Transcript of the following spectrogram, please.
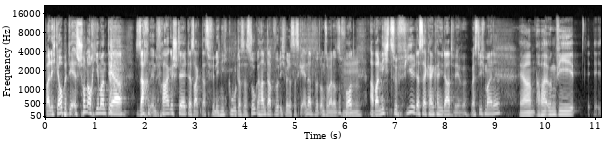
Weil ich glaube, der ist schon auch jemand, der Sachen in Frage stellt, der sagt, das finde ich nicht gut, dass das so gehandhabt wird, ich will, dass das geändert wird und so weiter und so fort. Aber nicht zu viel, dass er kein Kandidat wäre. Weißt du, wie ich meine? Ja, aber irgendwie, äh,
